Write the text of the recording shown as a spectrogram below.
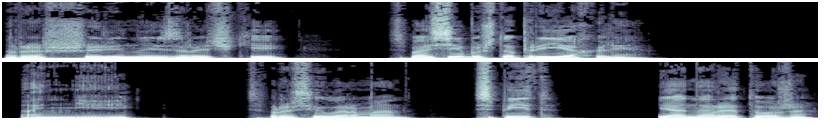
расширенные зрачки. Спасибо, что приехали. Они? спросил Арман. Спит. И Анаре тоже.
